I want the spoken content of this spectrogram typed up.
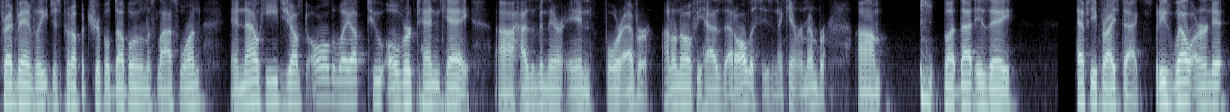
Fred VanVleet just put up a triple double in this last one, and now he jumped all the way up to over 10K. Uh, hasn't been there in forever. I don't know if he has that all this season. I can't remember. Um, but that is a hefty price tag. But he's well earned it,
